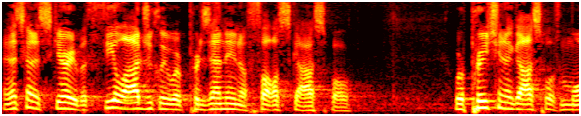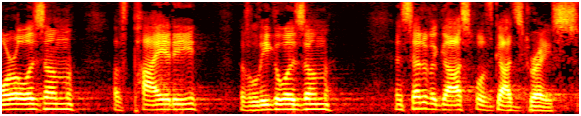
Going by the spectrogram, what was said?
And that's kind of scary, but theologically, we're presenting a false gospel. We're preaching a gospel of moralism, of piety, of legalism, instead of a gospel of God's grace.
